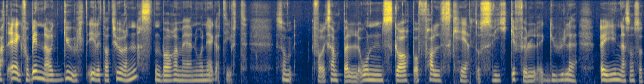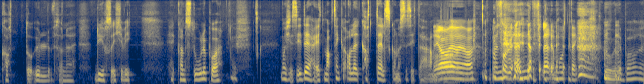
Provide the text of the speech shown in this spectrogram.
at jeg forbinder gult i litteraturen nesten bare med noe negativt. Som eksempel ondskap og falskhet og svikefull gule øyne, sånn som katt og ulv. Sånne dyr som ikke vi kan stole på. Uff. Må ikke si det høyt. Mar- Tenk alle katteelskerne som sitter her nå. Ja, ja, ja. Men- Får du enda flere mot deg. Nå er det bare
